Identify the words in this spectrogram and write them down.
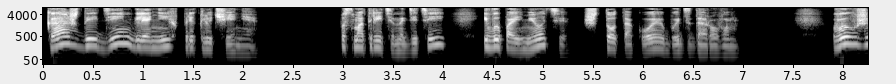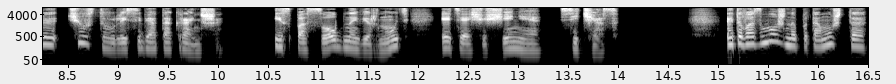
Каждый день для них приключение. Посмотрите на детей, и вы поймете, что такое быть здоровым. Вы уже чувствовали себя так раньше и способны вернуть эти ощущения сейчас. Это возможно, потому что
